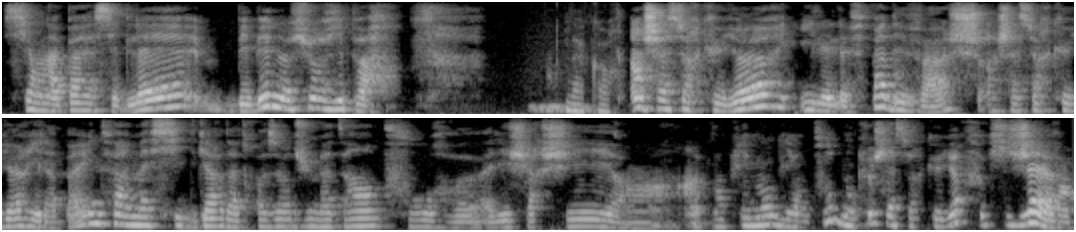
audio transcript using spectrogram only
Si on n'a pas assez de lait, bébé ne survit pas. D'accord. Un chasseur-cueilleur, il élève pas des vaches. Un chasseur-cueilleur, il n'a pas une pharmacie de garde à 3 heures du matin pour euh, aller chercher un, complément de lait en poudre. Donc le chasseur-cueilleur, faut qu'il gère hein,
